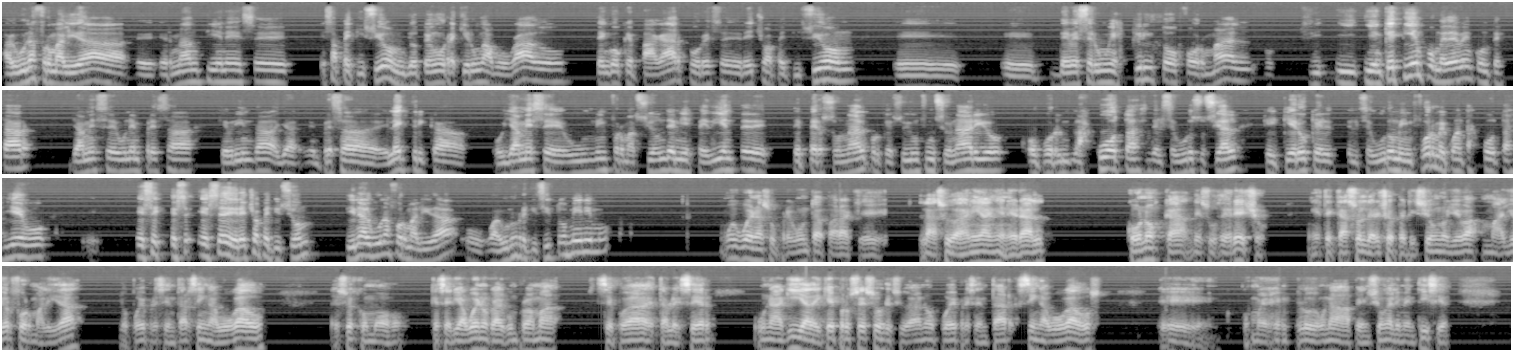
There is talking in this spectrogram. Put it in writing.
¿Alguna formalidad, Hernán, tiene ese esa petición. Yo tengo, requiero un abogado, tengo que pagar por ese derecho a petición, eh, eh, debe ser un escrito formal, y, y, en qué tiempo me deben contestar, llámese una empresa que brinda, ya, empresa eléctrica, o llámese una información de mi expediente de, de personal porque soy un funcionario o por las cuotas del seguro social, que quiero que el, seguro me informe cuántas cuotas llevo. Ese, ese, derecho a petición tiene alguna formalidad o, o algunos requisitos mínimos? Muy buena su pregunta para que la ciudadanía en general conozca de sus derechos. En este caso, el derecho de petición no lleva mayor formalidad, lo puede presentar sin abogado. Eso es como que sería bueno que algún programa se pueda establecer una guía de qué procesos el ciudadano puede presentar sin abogados, eh, como ejemplo de una pensión alimenticia.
